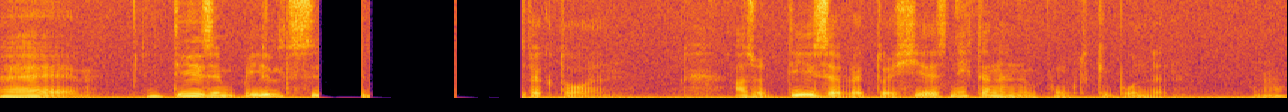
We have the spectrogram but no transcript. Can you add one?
Äh, in diesem Bild sind Vektoren. Also dieser Vektor hier ist nicht an einen Punkt gebunden. Ja?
